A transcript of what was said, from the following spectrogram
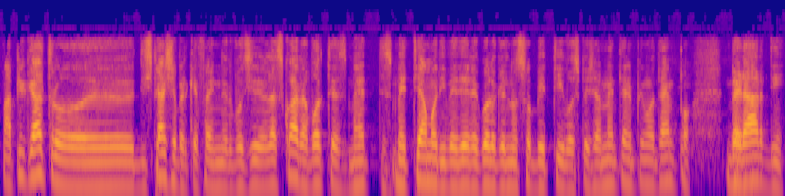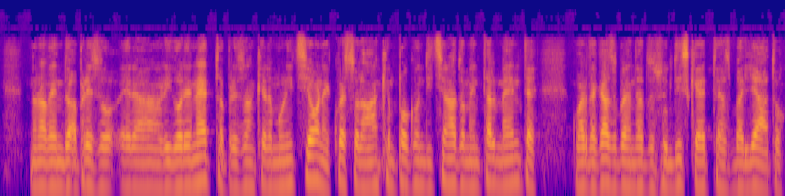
Ma più che altro eh, dispiace perché fa innervosire la squadra, a volte smet- smettiamo di vedere quello che è il nostro obiettivo, specialmente nel primo tempo. Berardi non avendo, preso, era un rigore netto, ha preso anche la munizione e questo l'ha anche un po' condizionato mentalmente, guarda caso poi è andato sul dischetto e ha sbagliato.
